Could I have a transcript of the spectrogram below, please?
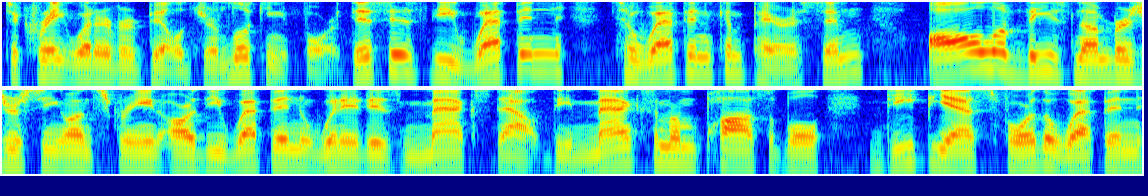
to create whatever build you're looking for. This is the weapon to weapon comparison. All of these numbers you're seeing on screen are the weapon when it is maxed out, the maximum possible DPS for the weapon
